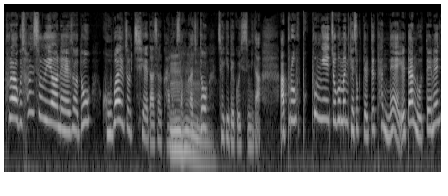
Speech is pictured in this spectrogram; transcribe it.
프로야구 선수위원회에서도 고발 조치에 나설 가능성까지도 음흠. 제기되고 있습니다. 앞으로 폭풍이 조금은 계속될 듯한데 일단 롯데는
